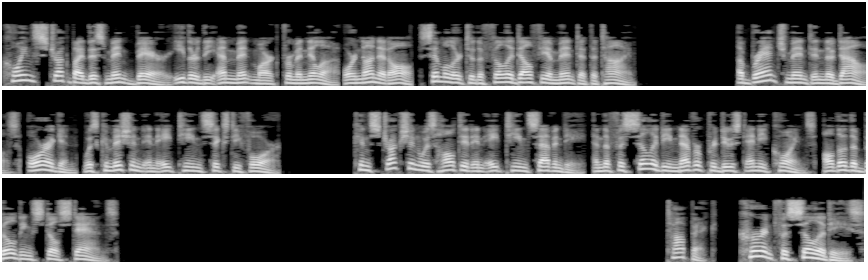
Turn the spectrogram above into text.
Coins struck by this mint bear either the M mint mark for Manila or none at all, similar to the Philadelphia Mint at the time. A branch mint in the Dalles, Oregon, was commissioned in 1864. Construction was halted in 1870, and the facility never produced any coins, although the building still stands. Current facilities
